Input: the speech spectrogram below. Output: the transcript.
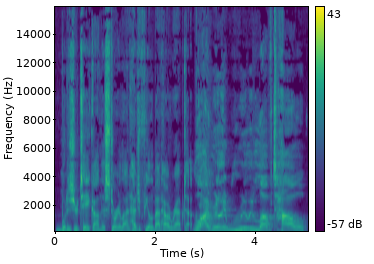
what is your take on this storyline? How'd you feel about how it wrapped up? Well, I really, really loved how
